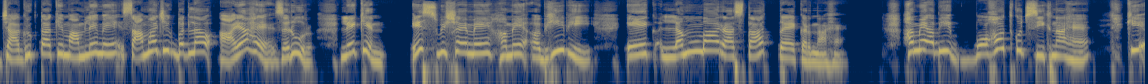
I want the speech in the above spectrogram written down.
जागरूकता के मामले में सामाजिक बदलाव आया है ज़रूर लेकिन इस विषय में हमें अभी भी एक लंबा रास्ता तय करना है। हमें अभी बहुत कुछ सीखना है कि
